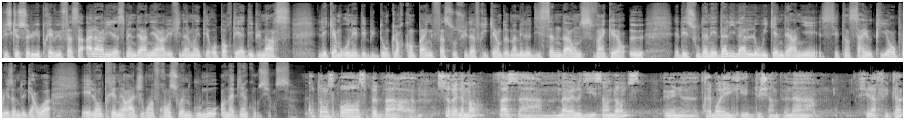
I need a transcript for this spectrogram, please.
puisque celui prévu face à Al-Arli la semaine dernière avait finalement été reporté à début mars. Les Camerounais débutent donc leur campagne face aux Sud-Africains de Mamelody Sundowns, vainqueurs eux des Soudanais d'Alilal le week-end dernier. C'est un sérieux client pour les hommes de Garoua et l'entraîneur adjoint François Ngoumou en a bien conscience. Sport se prépare euh, sereinement face à Mamelody Sundowns, une très bonne équipe du championnat sud-africain.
